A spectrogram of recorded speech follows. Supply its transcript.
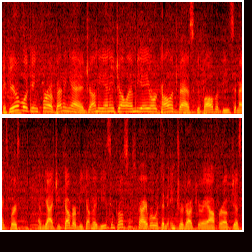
If you're looking for a betting edge on the NHL, NBA, or college basketball, the VSiN experts have got you covered. Become a VSiN Pro subscriber with an introductory offer of just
